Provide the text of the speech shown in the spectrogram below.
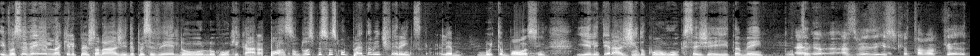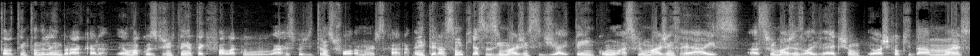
E você vê ele naquele personagem, depois você vê ele no, no Hulk, cara. Porra, são duas pessoas completamente diferentes, cara. Ele é muito bom, assim. E ele interagindo com o Hulk CGI também. Puta. É, eu- às vezes, isso que eu tava, que eu tava tentando lembrar, cara, é uma coisa que a gente tem até que falar com, a respeito de Transformers, cara. A interação que essas imagens CGI têm com as filmagens reais, as filmagens live action, eu acho que é o que dá mais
